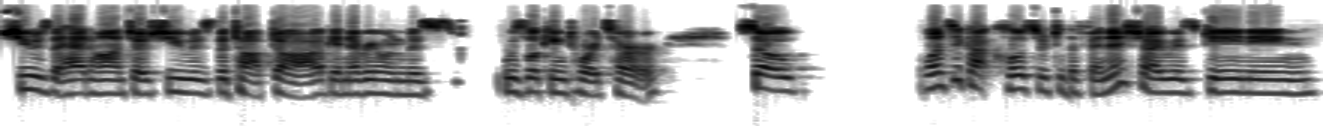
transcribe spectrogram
she was the head honcho, she was the top dog, and everyone was was looking towards her. So once it got closer to the finish, I was gaining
